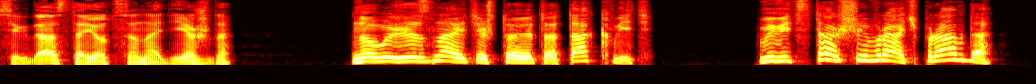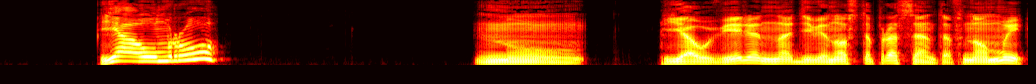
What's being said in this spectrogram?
всегда остается надежда. Но вы же знаете, что это так ведь? Вы ведь старший врач, правда? Я умру? Ну, я уверен на 90%, но мы...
